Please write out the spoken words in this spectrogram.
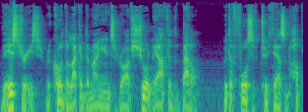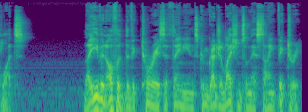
The histories record the Lacedaemonians arrived shortly after the battle with a force of 2,000 hoplites. They even offered the victorious Athenians congratulations on their stunning victory.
